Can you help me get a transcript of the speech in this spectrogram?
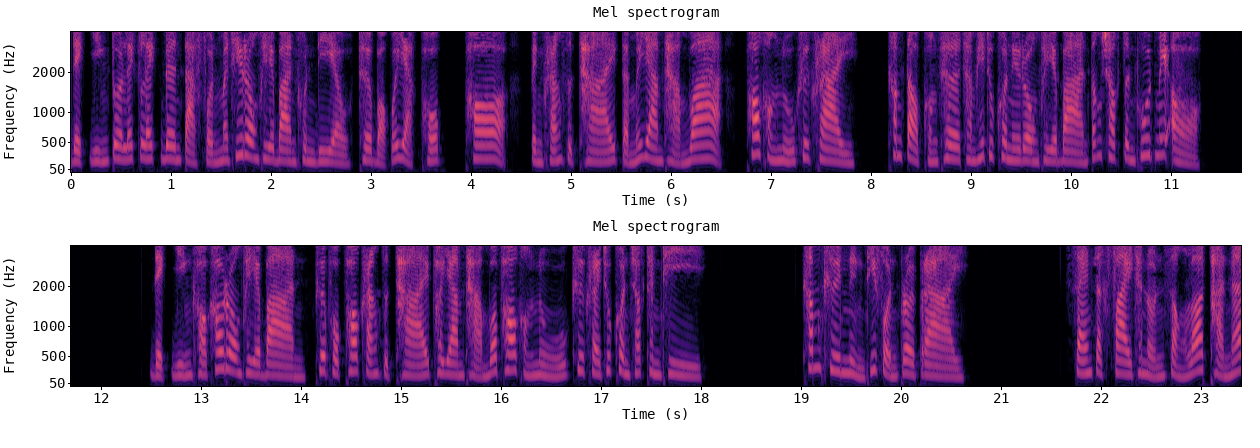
เด็กหญิงตัวเล็กๆ เดินตากฝนมาที่โรงพยาบาลคนเดียว เธอบอกว่าอยากพบ พ่อเป็นครั้งสุดท้าย แต่เมื่อยามถามว่า พ่อของหนูคือใครคำตอบของเธอทำให้ทุกคนในโรงพยาบาลต้องช็อกจนพูดไม่ออก เด็กหญิงขอเข้าโรงพยาบาล เพื่อพบพ่อครั้งสุดท้าย พยายามถามว่าพ่อของหนูคือใครทุกคนช็อกทันทีค่ำคืนหนึ่งที่ฝนโปรยปลาย แสงจากไฟถนนส่องลอดผ่านหน้า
